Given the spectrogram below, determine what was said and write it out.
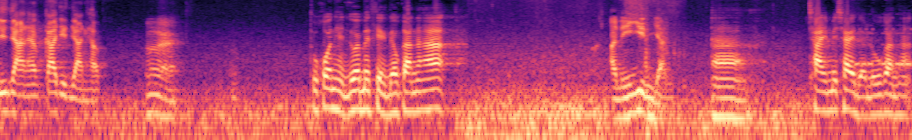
ยืนยันครับกล้ายืนยันครับ เออทุกคนเห็นด้วยเป็นเสียงเดียวกันนะฮะ อันนี้ยืนยัน อ่า ใช่ไม่ใช่เดี๋ยวรู้กันฮะ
